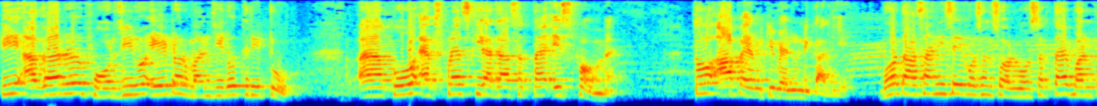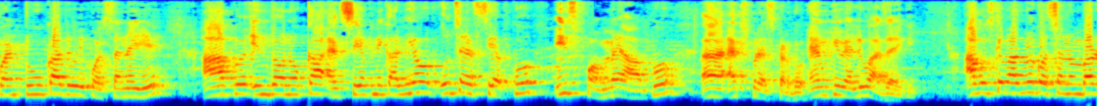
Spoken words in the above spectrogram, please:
की अगर फोर ज़ीरो एट और वन ज़ीरो थ्री टू को एक्सप्रेस किया जा सकता है इस फॉर्म में तो आप एम की वैल्यू निकालिए। बहुत आसानी से ये क्वेश्चन सॉल्व हो सकता है। 1.2 का जो ये क्वेश्चन है ये, आप इन दोनों का एच निकालिए और उस एच को इस फॉर्म में आप एक्सप्रेस कर दो। एम की वैल्यू आ जाएगी। अब उसके बाद में क्वेश्चन नंबर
